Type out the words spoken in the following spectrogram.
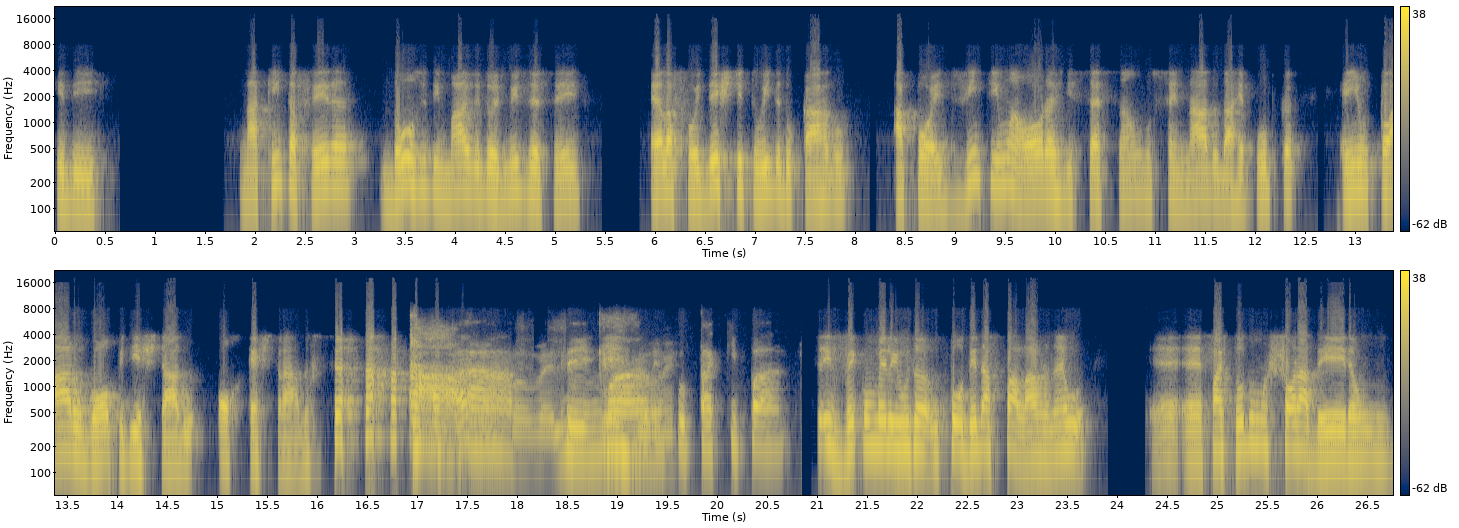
Que diz: Na quinta-feira, 12 de maio de 2016, ela foi destituída do cargo após 21 horas de sessão no Senado da República em um claro golpe de Estado orquestrado. Caramba, velho. Sim, mano, né? puta que pariu. Você vê como ele usa o poder das palavras, né? O, é, é, faz toda uma choradeira, um,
